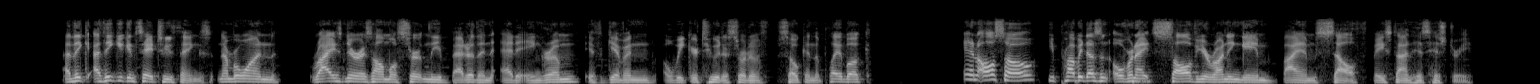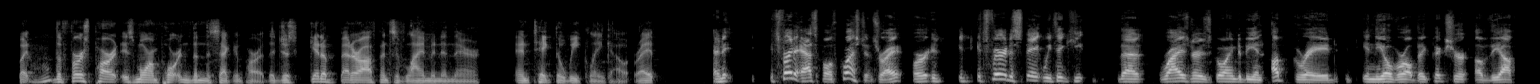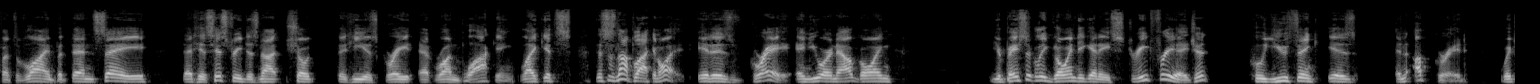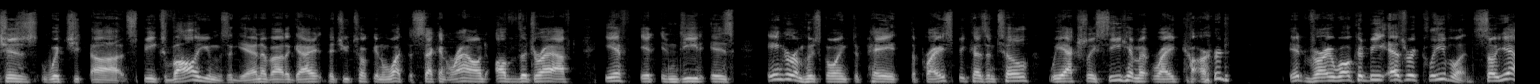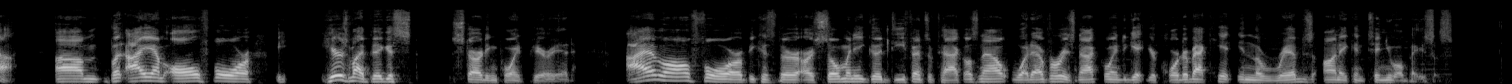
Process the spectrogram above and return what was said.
I think I think you can say two things. Number one, Risner is almost certainly better than Ed Ingram if given a week or two to sort of soak in the playbook. And also, he probably doesn't overnight solve your running game by himself based on his history. But uh-huh. the first part is more important than the second part. That just get a better offensive lineman in there and take the weak link out, right? And it, it's fair to ask both questions, right? Or it, it, it's fair to state we think he that Risner is going to be an upgrade in the overall big picture of the offensive line, but then say that his history does not show that he is great at run blocking. Like it's this is not black and white. It is gray. And you are now going you're basically going to get a street free agent who you think is an upgrade, which is which uh, speaks volumes again about a guy that you took in what the second round of the draft, if it indeed is Ingram who's going to pay the price, because until we actually see him at right guard, it very well could be Ezra Cleveland. So yeah, um, but I am all for. Here's my biggest starting point. Period. I am all for because there are so many good defensive tackles now. Whatever is not going to get your quarterback hit in the ribs on a continual basis.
